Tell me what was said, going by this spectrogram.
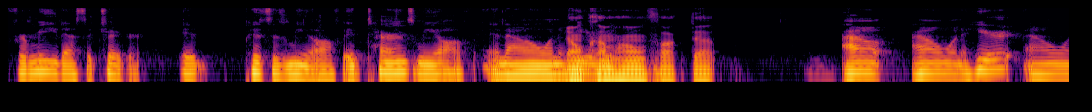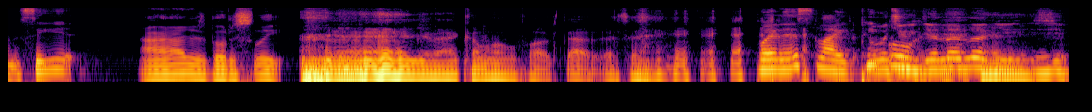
for me, that's a trigger. It pisses me off. It turns me off, and I don't want to Don't come it. home fucked up. I don't, I don't want to hear it. I don't want to see it. All right, I'll just go to sleep. you know, I come home fucked up. But it's like people. what you look, look you, you-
